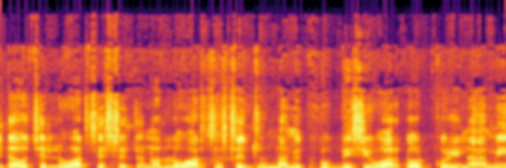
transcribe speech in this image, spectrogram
এটা হচ্ছে লোয়ার চেস্টের জন্য। লোয়ার চেস্টের জন্য আমি খুব বেশি ওয়ার্কআউট করি না। আমি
